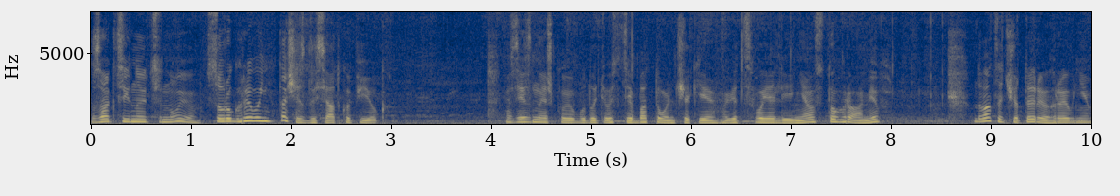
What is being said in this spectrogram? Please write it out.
За акційною ціною 40 гривень та 60 копійок. Зі знижкою будуть ось ці батончики від своя лінія 100 грамів. 24 гривні.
